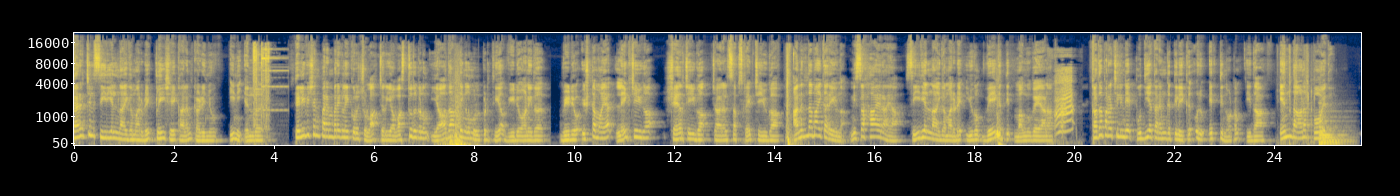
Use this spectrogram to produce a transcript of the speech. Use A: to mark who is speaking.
A: കരച്ചിൽ serial നായികമാരുടെ cliché കാലം കഴിഞ്ഞു. ഇനി എന്ത്? ടെലിവിഷൻ പരമ്പരകളെ കുറിച്ചുള്ള ചെറിയ വസ്തുതകളും യാഥാർത്ഥ്യങ്ങളും ഉൾപ്പെടുത്തിയ വീഡിയോ ആണിത്. വീഡിയോ ഇഷ്ടമായാൽ ലൈക്ക് ചെയ്യുക ഷെയർ ചെയ്യുക ചാനൽ സബ്സ്ക്രൈബ് ചെയ്യുക. അനന്തമായി കരയുന്ന നിസ്സഹായരായ സീരിയൽ നായികമാരുടെ യുഗം വേഗത്തിൽ മങ്ങുകയാണ്. കഥ പറച്ചിലിന്റെ പുതിയ തരംഗത്തിലേക്ക് ഒരു എത്തിനോട്ടം ഇതാ. എന്താണ് പോയത്?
